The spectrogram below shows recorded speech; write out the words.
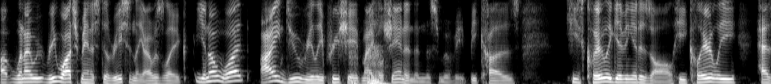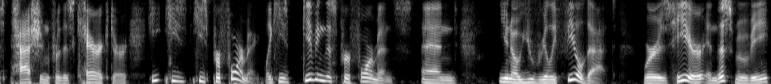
I, uh, when I rewatched Man of Steel recently, I was like, you know what? I do really appreciate Michael Shannon in this movie because he's clearly giving it his all. He clearly has passion for this character. He he's he's performing. Like he's giving this performance and you know, you really feel that. Whereas here in this movie,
